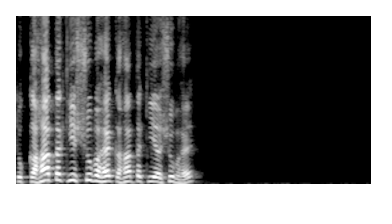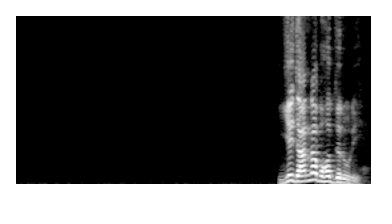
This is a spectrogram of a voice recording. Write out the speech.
तो कहाँ तक ये शुभ है, कहाँ तक ये अशुभ है? ये जानना बहुत ज़रूरी है।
